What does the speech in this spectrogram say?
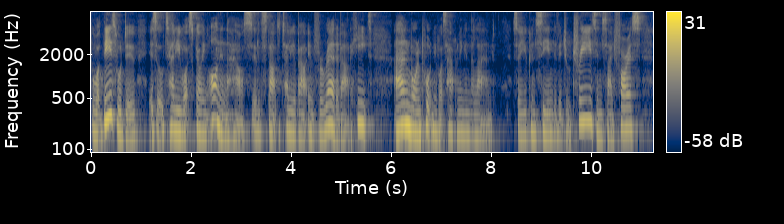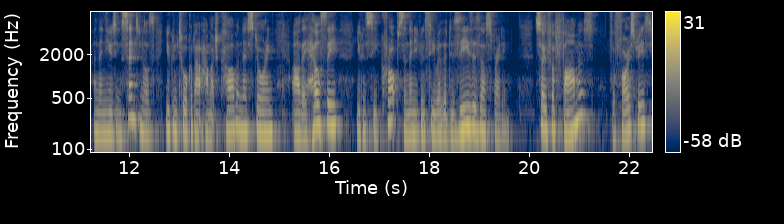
But what these will do is it will tell you what's going on in the house. It'll start to tell you about infrared, about heat, and more importantly, what's happening in the land. So you can see individual trees inside forests, and then using sentinels, you can talk about how much carbon they're storing. Are they healthy? You can see crops, and then you can see whether diseases are spreading. So for farmers, for forestries,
